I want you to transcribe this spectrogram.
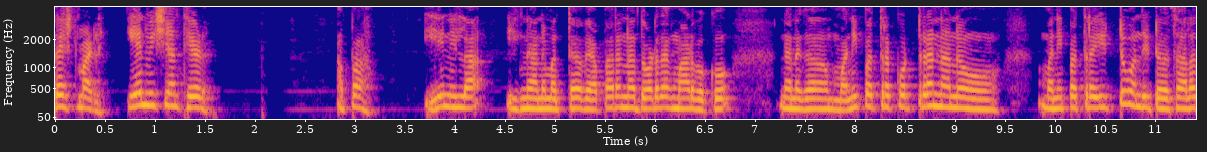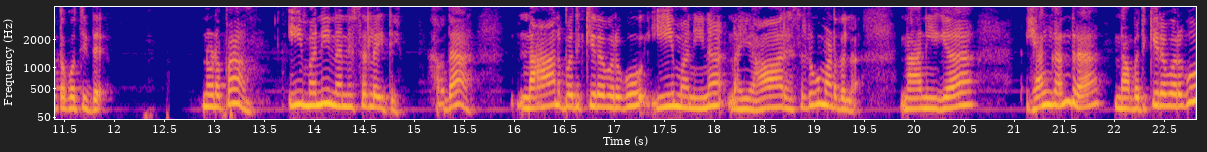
ರೆಸ್ಟ್ ಮಾಡ್ಲಿ. ಏನು ವಿಷಯ ಅಂತ ಹೇಳು. ಅಪ್ಪ, ಏನಿಲ್ಲ. ಈಗ ನಾನು ಮತ್ತೆ ವ್ಯಾಪಾರನ ದೊಡ್ಡದಾಗಿ ಮಾಡಬೇಕು. ನನಗೆ ಮನಿ ಪತ್ರ ಕೊಟ್ರೆ ನಾನು ಮನಿ ಪತ್ರ ಇಟ್ಟು ಒಂದಿಟ್ಟು ಸಾಲ ತಗೋತಿದ್ದೆ. ನೋಡಪ್ಪ, ಈ ಮನಿ ನನ್ನ ಹೆಸರಲ್ಲಿ ಐತಿ. ಹೌದಾ? ನಾನು ಬದುಕಿರೋವರೆಗೂ ಈ ಮನಿನ ನಾ ಯಾರ ಹೆಸರಿಗೂ ಮಾಡೋದಿಲ್ಲ. ನಾನೀಗ ಹೆಂಗಂದ್ರ ನಾ ಬದುಕಿರೋವರೆಗೂ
